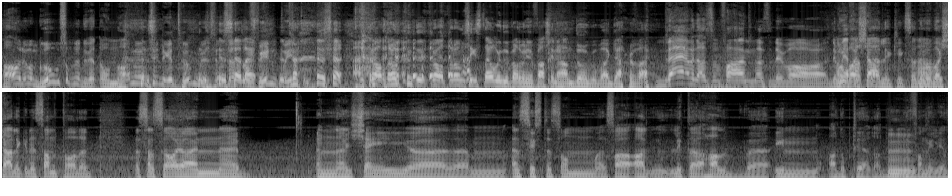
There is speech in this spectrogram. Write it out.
ja, du har en bror som du inte vet om. Han är tydligen trummis. Jag har sett en film på internet. du, pratar om, du pratar om sista gången du pratade med din farsa innan han dog och bara garvar. Nej men alltså fan, alltså, det var, det var bara fattar. kärlek liksom. Det Ja. var bara kärlek i det samtalet. Och sen så har jag en, eh, en eh, tjej, eh, en syster som eh, så all- lite halv inadopterad Mm. i familjen.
